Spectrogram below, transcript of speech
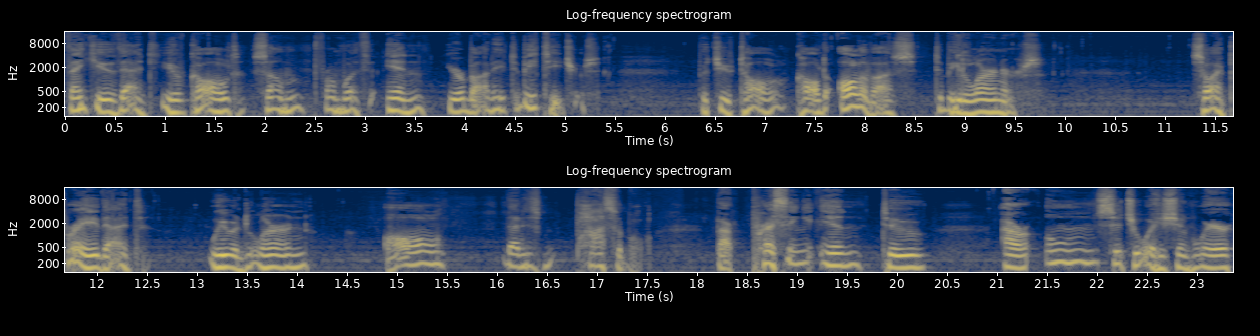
thank you that you've called some from within your body to be teachers, but you've called all of us to be learners. So I pray that we would learn all that is possible by pressing into our own situation where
